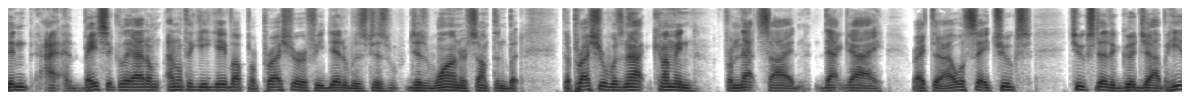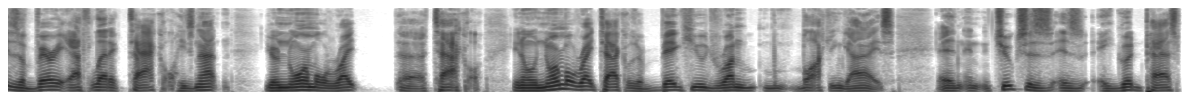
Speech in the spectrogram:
didn't I, basically. I don't I don't think he gave up a pressure. If he did, it was just just one or something. But the pressure was not coming from that side. That guy right there. I will say Chooks Chuks did a good job. He is a very athletic tackle. He's not your normal right uh, tackle. You know, normal right tackles are big, huge run blocking guys, and and Chuks is is a good pass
